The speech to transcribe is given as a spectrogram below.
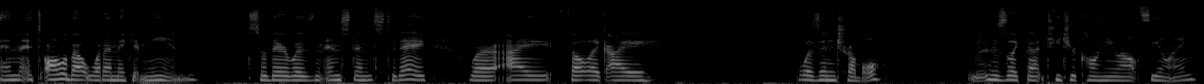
and it's all about what I make it mean. So there was an instance today where I felt like I was in trouble. It was like that teacher calling you out feeling.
